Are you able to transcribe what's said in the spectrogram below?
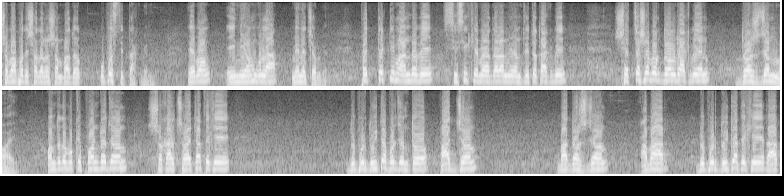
সভাপতি সাধারণ সম্পাদক উপস্থিত থাকবেন। এবং এই নিয়মগুলা মেনে চলবেন। প্রত্যেকটি মণ্ডপে সিসি ক্যামেরা দ্বারা নিয়ন্ত্রিত থাকবে। স্বেচ্ছাসেবক দল রাখবেন দশজন নয় অন্ততপক্ষে পনেরো জন। সকাল ছয়টা থেকে দুপুর দুইটা পর্যন্ত পাঁচজন বা দশজন। আবার দুপুর দুইটা থেকে রাত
